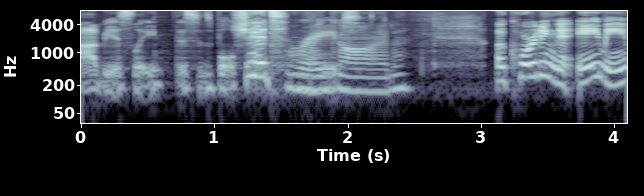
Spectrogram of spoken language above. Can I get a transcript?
Obviously, this is bullshit. Oh Right. God. According to Amy,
